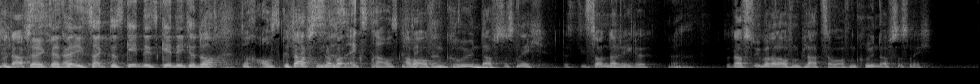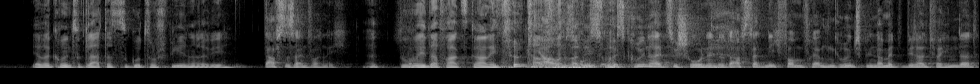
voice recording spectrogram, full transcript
Du darfst es- nein. ich sag, das geht nicht, das geht nicht. Und Doch. doch, doch Du ausgesteckt. darfst es das aber, extra ausgesteckt. aber auf dem. Grün darfst du es nicht. Das ist die Sonderregel. Du darfst überall auf dem Platz, aber auf dem Grün darfst du es nicht. ja, aber grün zu glatt, das ist zu gut zum Spielen, oder wie? Darfst es einfach nicht. Ja, du hinterfragst gar nicht. Du Ja, einfach um nicht. ums Grün halt zu schonen. Du darfst halt nicht vom fremden Grün spielen. Damit wird halt verhindert,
